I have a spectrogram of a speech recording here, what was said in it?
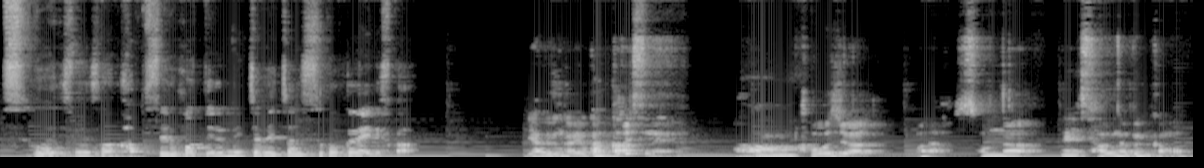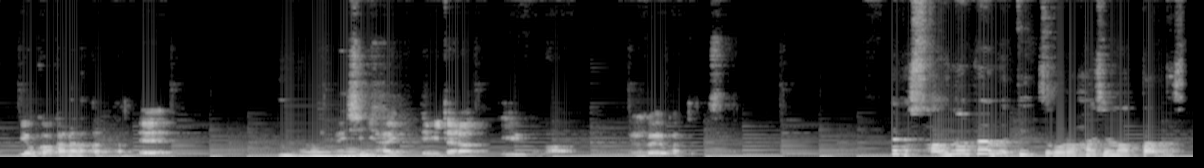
すごいですね。そのカプセルホテルめちゃめちゃすごくないですか？いや運が良かったですね、あうん。当時はまだそんな、ね、サウナ文化もよくわからなかったんでうんうんうん。試しに入ってみたらっていうのが運が良かったですね。なんかサウナブームっていつ頃始まったんですか？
